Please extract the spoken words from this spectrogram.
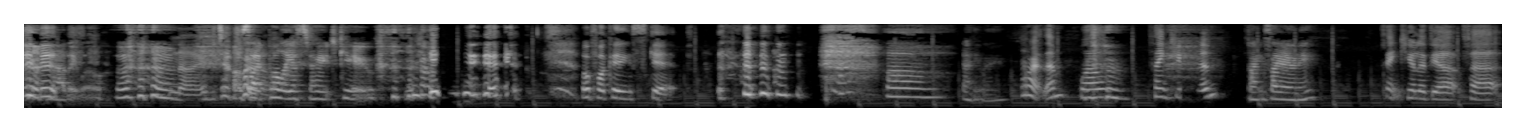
yeah, they will. no, That's definitely like polyester HQ. or fucking skip. Uh, anyway, All right then. Well, thank you, Eden. thanks, Ione. Thank you, Olivia, for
